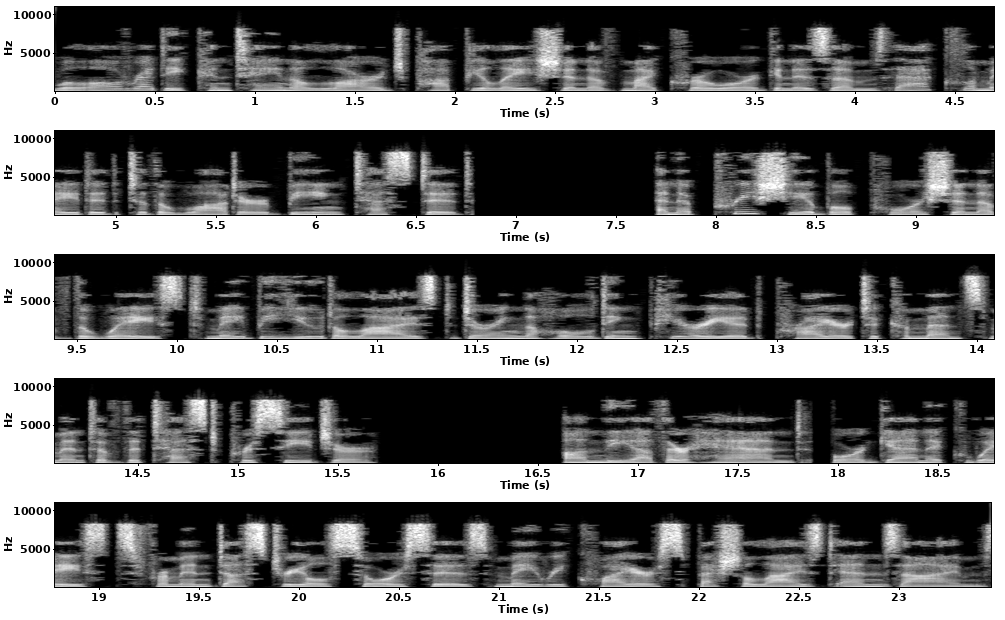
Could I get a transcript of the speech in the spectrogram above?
will already contain a large population of microorganisms acclimated to the water being tested. An appreciable portion of the waste may be utilized during the holding period prior to commencement of the test procedure. On the other hand, organic wastes from industrial sources may require specialized enzymes.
